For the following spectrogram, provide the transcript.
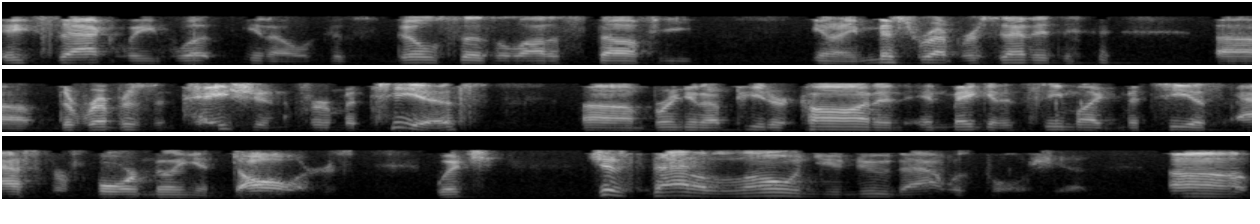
exactly what you know because Bill says a lot of stuff. He you know, he misrepresented uh, the representation for Matias, uh, bringing up Peter Kahn and, and making it seem like Matias asked for four million dollars, which just that alone, you knew that was bullshit. Um,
